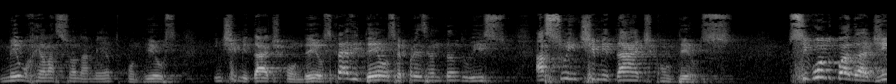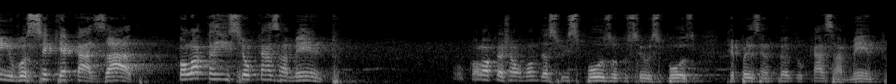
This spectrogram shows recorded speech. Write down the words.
meu relacionamento com Deus, intimidade com Deus. Escreve Deus representando isso, a sua intimidade com Deus. Segundo quadradinho, você que é casado, coloca aí seu casamento. Ou coloca já o nome da sua esposa ou do seu esposo, representando o casamento,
